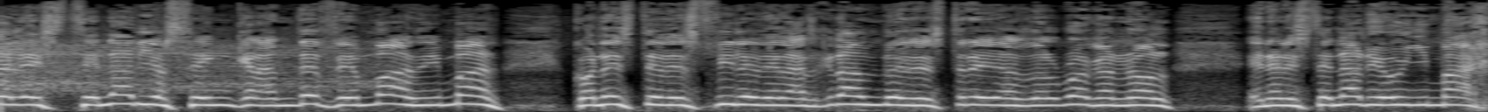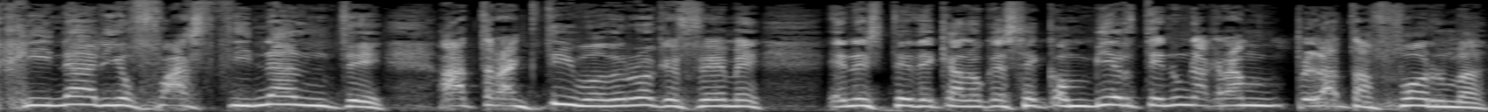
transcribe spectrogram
El escenario se engrandece más y más con este desfile de las grandes estrellas del rock and roll en el escenario imaginario, fascinante, atractivo de Rock FM en este decalo que se convierte en una gran plataforma.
